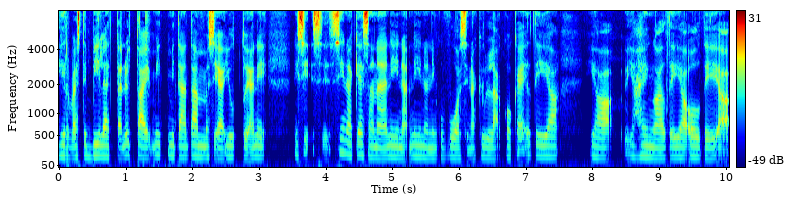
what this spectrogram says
hirveästi bilettänyt tai mit, mitään tämmöisiä juttuja, niin, niin si, si, siinä kesänä ja niinä, niinä niinku vuosina kyllä kokeiltiin ja, ja, ja hengailtiin ja oltiin ja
